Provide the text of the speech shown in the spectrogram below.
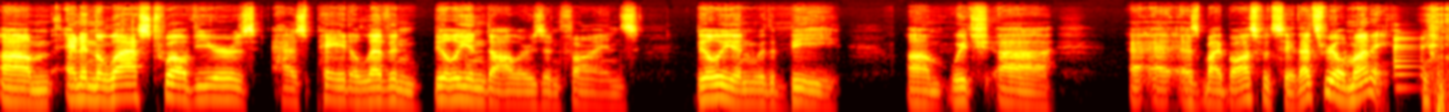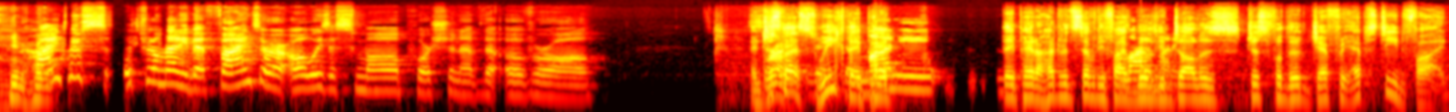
Um, and in the last 12 years has paid 11 billion dollars in fines, billion with a B, um, which, uh, a- a- as my boss would say, that's real money. You know, Fines are it's real money, but fines are always a small portion of the overall. and just Right. last week the they paid money. they paid 175 A lot of million money. dollars just for the jeffrey epstein fine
